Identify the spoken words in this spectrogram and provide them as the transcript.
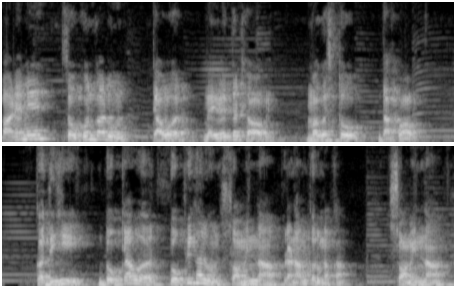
पाण्याने चौकोन काढून त्यावर नैवेद्य ठेवावे. मगच तो दाखवावा. कधीही डोक्यावर टोपी घालून स्वामींना प्रणाम करू नका. स्वामींना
